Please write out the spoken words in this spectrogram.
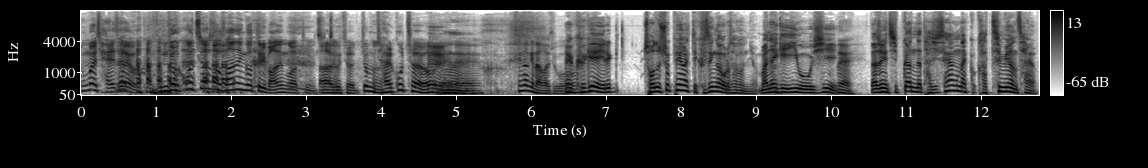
정말 잘 사요. 뭔가 꽂혀서 사는 것들이 많은 것 같아요. 진짜. 아 그렇죠. 좀 잘 꽂혀요. 네. 네. 네. 네. 생각이 나가지고. 그냥 그게 이렇게 저도 쇼핑할 때 그 생각으로 사거든요. 만약에 이 옷이 네. 나중에 집 갔는데 다시 생각날 것 같으면 사요.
